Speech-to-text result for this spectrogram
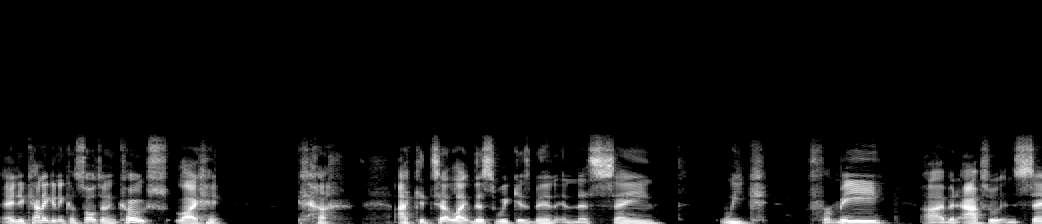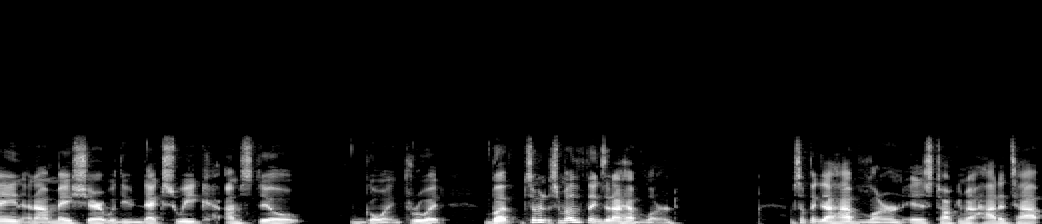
And you're kind of getting consulted and coached. Like, I could tell, like, this week has been an insane week for me. I've been absolutely insane, and I may share it with you next week. I'm still going through it. But some, some other things that I have learned something that I have learned is talking about how to tap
